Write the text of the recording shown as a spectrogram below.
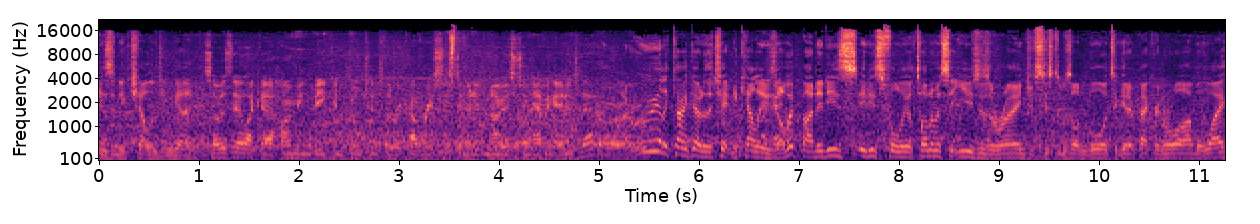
is a challenging game. So is there like a homing beacon built into the recovery system and it knows to navigate into that, or We really can't go to the technicalities of it, but it is it is fully autonomous. It uses a range of systems on board to get it back in a reliable way.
